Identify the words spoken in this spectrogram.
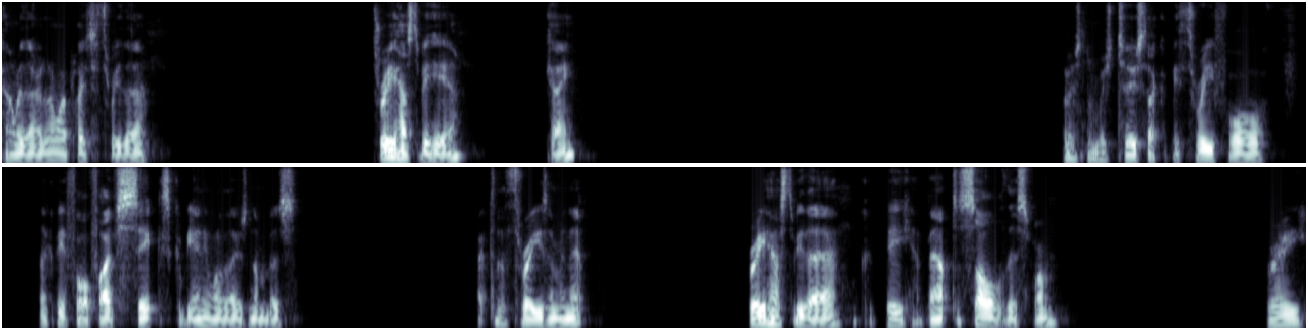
Can't be there. I don't know why I placed a three there. Three has to be here. Okay. First number is two, so that could be three, four. That could be a four, five, six. Could be any one of those numbers. Back to the threes a minute. Three has to be there. Could be about to solve this one. Three,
